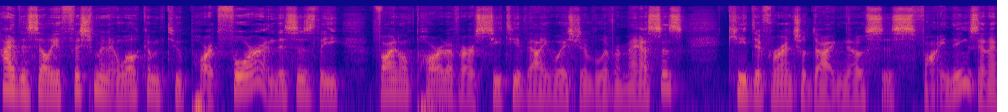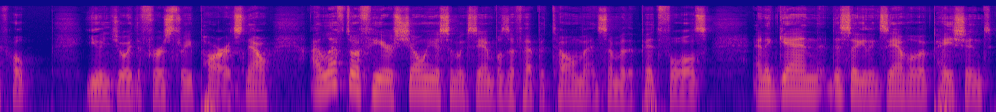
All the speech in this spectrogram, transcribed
Hi, this is Elliot Fishman, and welcome to part four. And this is the final part of our CT evaluation of liver masses, key differential diagnosis findings. And I hope you enjoyed the first three parts. Now, I left off here showing you some examples of hepatoma and some of the pitfalls. And again, this is an example of a patient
